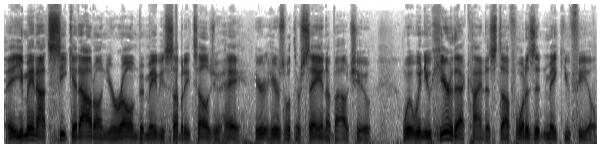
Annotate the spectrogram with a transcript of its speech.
you may not seek it out on your own, but maybe somebody tells you, hey, here, here's what they're saying about you. When, when you hear that kind of stuff, what does it make you feel?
